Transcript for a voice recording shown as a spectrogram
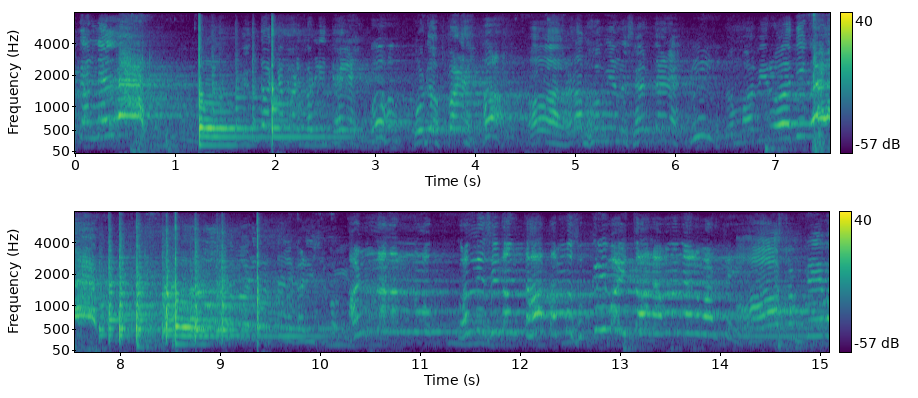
ಇದನ್ನೆಲ್ಲ ಯುದ್ಧಕ್ಕೆ ಮಾಡಿಕೊಂಡಿದ್ದೇನೆ. ಕೊಡು ಅಪ್ಪಣೆ. ಆ ರಣಭೂಮಿಯನ್ನು ಸೇರ್ತಾನೆ ನಮ್ಮ ವಿರೋಧಿಗಳ. ಅಣ್ಣನನ್ನು ಕೊಲ್ಲಿಸಿದಂತಹ ತಮ್ಮ ಸುಗ್ರೀವ ಇದ್ದಾನೆ ಅವನನ್ನು ನಾನು ಮಾಡ್ತೇನೆ. ಆ ಸುಗ್ರೀವ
